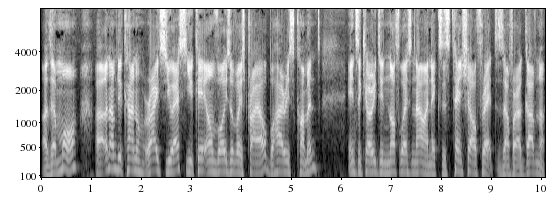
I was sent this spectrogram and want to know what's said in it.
Uh, there are more. Uh, Nnamdi Kanu writes US, UK envoys over his trial. Buhari's comment. Insecurity in Northwest now an existential threat. Zamfara governor.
